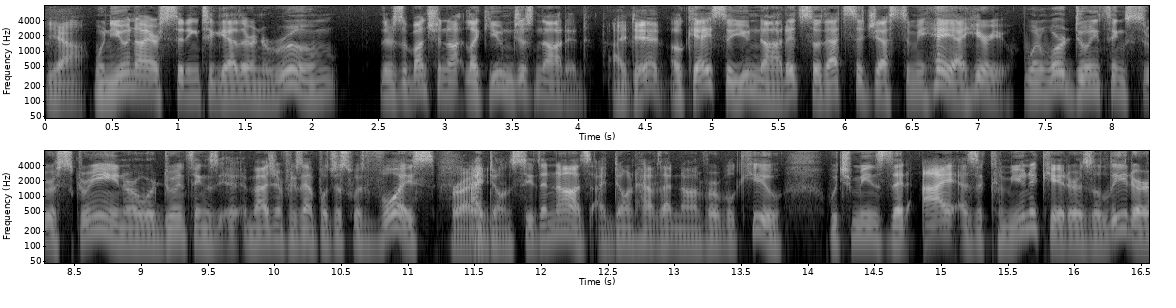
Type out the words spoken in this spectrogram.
Yeah, When you and I are sitting together in a room, there's a bunch of nod- like you just nodded. I did. Okay, so you nodded. So that suggests to me, hey, I hear you. When we're doing things through a screen or we're doing things, imagine, for example, just with voice, right. I don't see the nods. I don't have that nonverbal cue, which means that I, as a communicator, as a leader,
